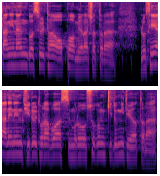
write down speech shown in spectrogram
땅에 난 것을 다 엎어 멸하셨더라. 롯의 아내는 뒤를 돌아보았으므로 소금 기둥이 되었더라.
